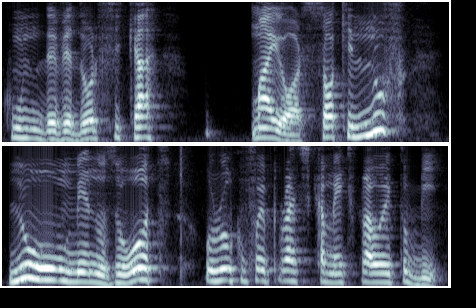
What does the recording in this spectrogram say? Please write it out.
com o devedor, ficar maior. Só que no, no um menos o outro, o lucro foi praticamente para 8 bi.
